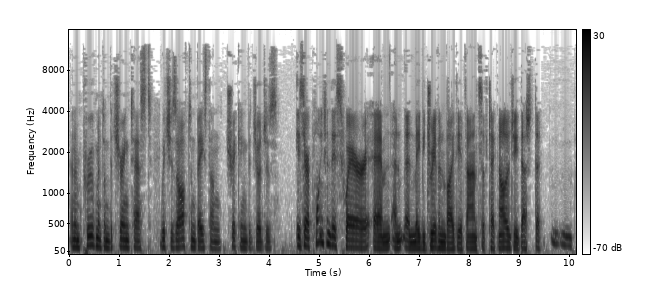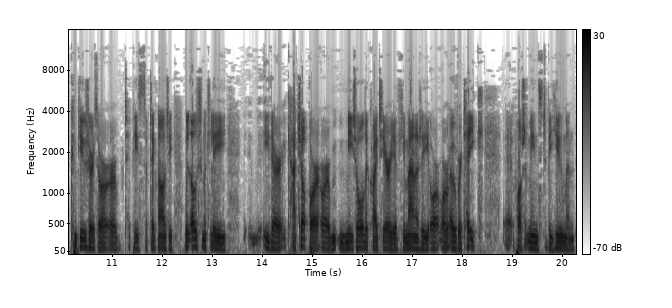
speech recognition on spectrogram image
an improvement on the Turing test, which is often based on tricking the judges is there a point in this where, um, and, and maybe driven by the advance of technology, that, that computers or, or pieces of technology will ultimately either catch up or, or meet all the criteria of humanity or, or overtake uh, what it means to be human?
